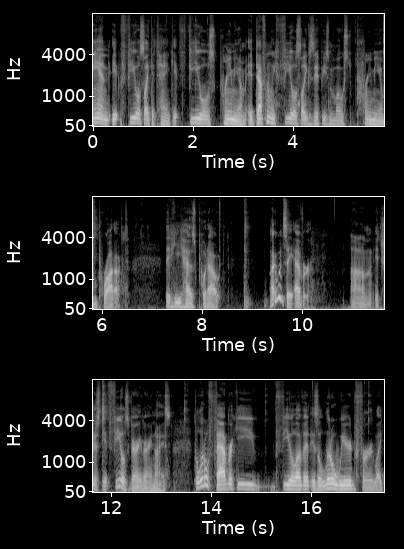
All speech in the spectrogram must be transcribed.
and it feels like a tank. It feels premium. It definitely feels like Zippy's most premium product that he has put out. I would say ever. Um, it just it feels very very nice. The little fabricy feel of it is a little weird for like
